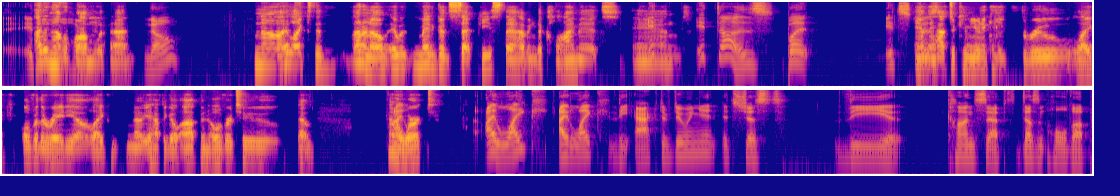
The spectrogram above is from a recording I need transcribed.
it's I didn't have a problem hard with that. no No, I liked the. I don't know. It made a good set piece. They're having to climb it, and it does but it's and they have to communicate through like over the radio. Like, no, you have to go up and over to. That kind of worked. I like I like the act of doing it. It's just the concept doesn't hold up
